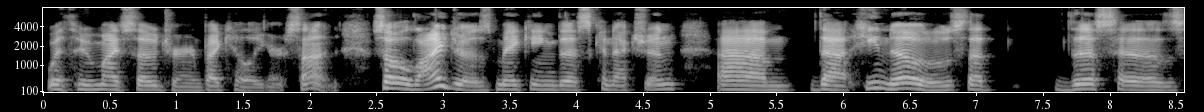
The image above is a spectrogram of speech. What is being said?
with whom I sojourned by killing her son? So Elijah is making this connection um, that he knows that this has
